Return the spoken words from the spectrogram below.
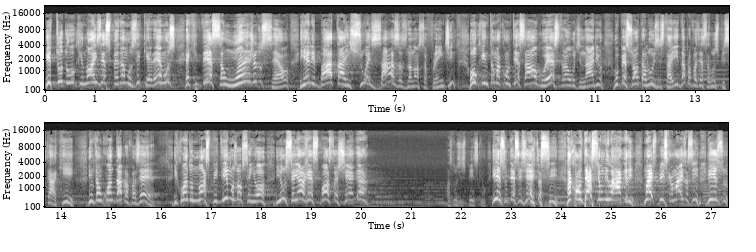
E tudo o que nós esperamos e queremos é que desça um anjo do céu e ele bata as suas asas na nossa frente, ou que então aconteça algo extraordinário. O pessoal da luz está aí, dá para fazer essa luz piscar aqui? Então, quando dá para fazer? E quando nós pedimos ao Senhor e o Senhor a resposta chega, as luzes piscam. Isso desse jeito assim, acontece um milagre, mais pisca mais assim, isso,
